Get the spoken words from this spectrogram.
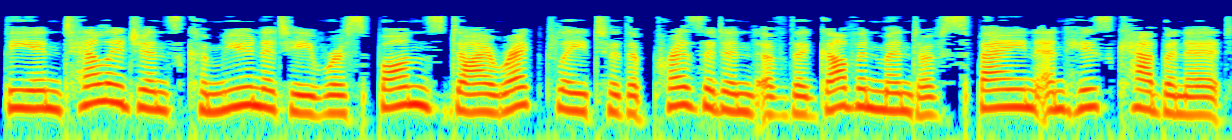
The intelligence community responds directly to the President of the Government of Spain and his cabinet.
